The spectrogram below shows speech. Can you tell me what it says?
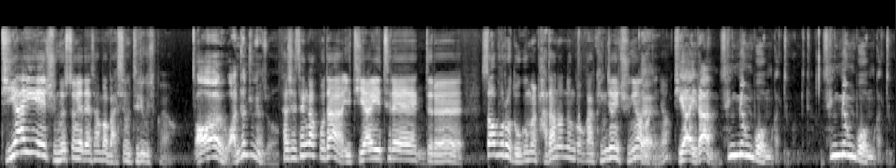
DI의 중요성에 대해서 한번 말씀을 드리고 싶어요. 아 완전 중요하죠. 사실 생각보다 이 DI 트랙들을 서브로 녹음을 받아놓는 거가 굉장히 중요하거든요. 네. DI란 생명보험 같은 겁니다. 생명보험 같은 겁니다.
